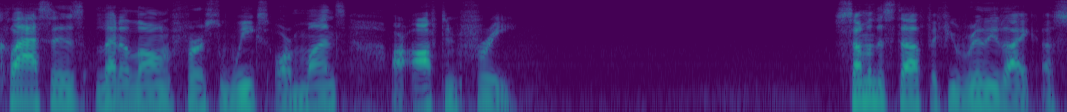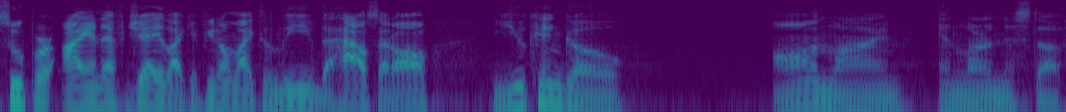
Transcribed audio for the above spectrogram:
classes, let alone first weeks or months, are often free. Some of the stuff, if you really like a super INFJ, like if you don't like to leave the house at all, you can go online and learn this stuff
